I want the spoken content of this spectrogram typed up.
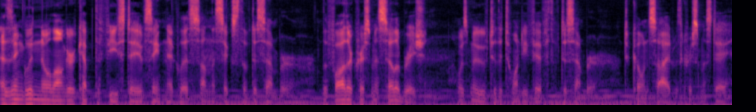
As England no longer kept the feast day of St. Nicholas on the 6th of December, the Father Christmas celebration was moved to the 25th of December to coincide with Christmas Day.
